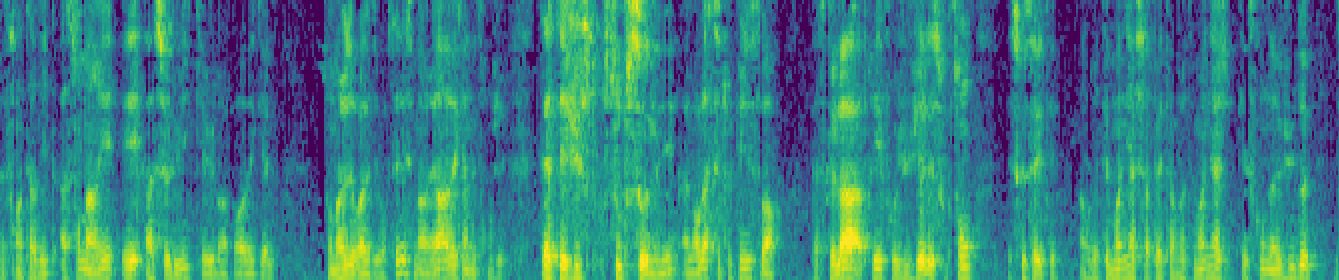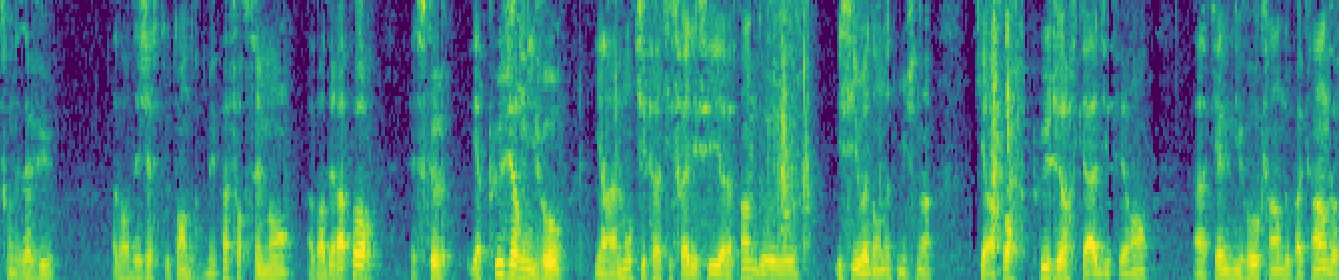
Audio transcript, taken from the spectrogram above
Elle sera interdite à son mari et à celui qui a eu le rapport avec elle. Son mari devra la divorcer et se mariera avec un étranger. Si elle était juste soupçonnée, alors là c'est toute une histoire. Parce que là, après, il faut juger les soupçons. Est-ce que ça a été un vrai témoignage? Ça peut être un vrai témoignage. Qu'est-ce qu'on a vu d'eux? Est-ce qu'on les a vus avoir des gestes tendres, mais pas forcément avoir des rapports? Est-ce qu'il y a plusieurs niveaux? Il y a un long Tiferet Israël ici, à la fin de... Ici, dans notre Mishnah, qui rapporte plusieurs cas différents, à quel niveau craindre ou pas craindre?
